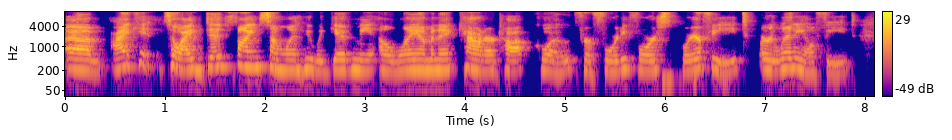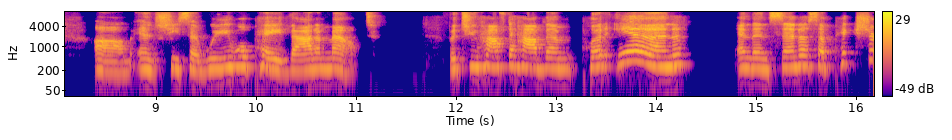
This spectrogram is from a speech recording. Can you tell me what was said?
um, I can so I did find someone who would give me a laminate countertop quote for 44 square feet or lineal feet. Um, and she said, We will pay that amount, but you have to have them put in and then send us a picture.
